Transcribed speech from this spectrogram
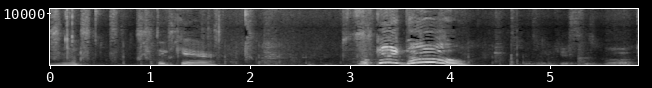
Mm-hmm. Take care. Okay, go. Kisses, Bob.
